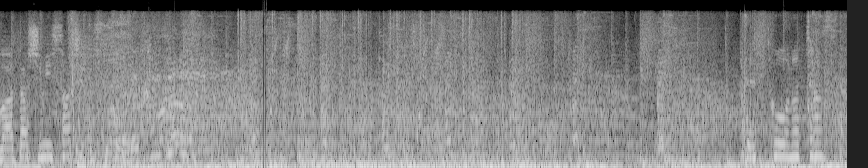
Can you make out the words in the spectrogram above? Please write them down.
私に指図する俺かもな絶好のチャンス。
